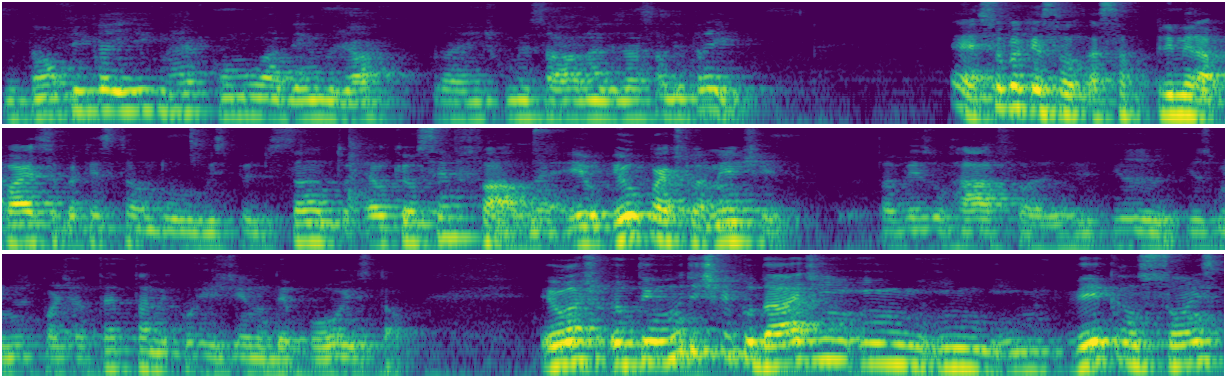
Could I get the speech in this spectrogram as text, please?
Então fica aí, né, como adendo já, para a gente começar a analisar essa letra aí. É, sobre a questão, essa primeira parte, sobre a questão do Espírito Santo, é o que eu sempre falo, né? Eu, eu particularmente, talvez o Rafa e, os meninos podem até estar tá me corrigindo depois e tal. Eu, acho, eu tenho muita dificuldade em, em, em ver canções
